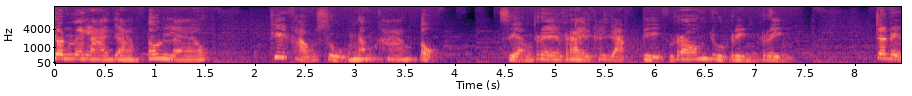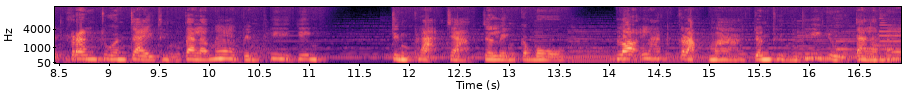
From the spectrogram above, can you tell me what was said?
จนเวลายามต้นแล้ว ที่เขาสูงน้ำค้างตก เสียงเรไรขยับปีกร้องอยู่ริงริงจะเด็ดรันจวนใจถึงแต่ละแม่เป็นที่ยิ่ง จึงผละจากเจเลงกระโบเลาะลัดกลับมาจนถึงที่อยู่แต่ละแม่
